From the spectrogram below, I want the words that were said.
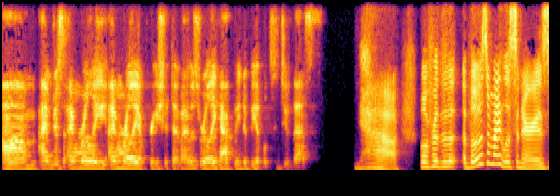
um, I'm just I'm really I'm really appreciative. I was really happy to be able to do this. Yeah. Well, for the those of my listeners,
